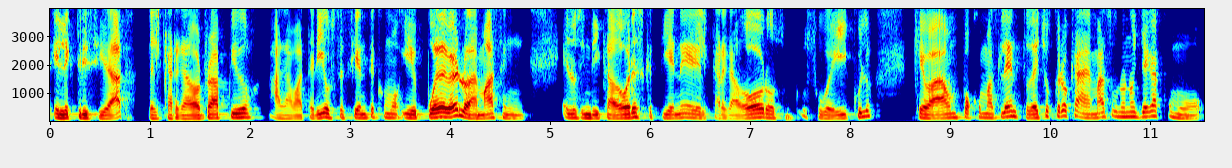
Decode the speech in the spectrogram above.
electricidad del cargador rápido a la batería. Usted siente como, y puede verlo además en, los indicadores que tiene el cargador o su, vehículo, que va un poco más lento. De hecho, creo que además uno no llega como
